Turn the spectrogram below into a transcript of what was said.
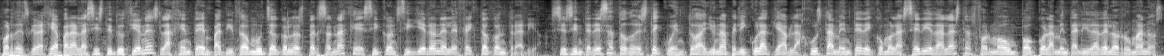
Por desgracia para las instituciones, la gente empatizó mucho con los personajes y consiguieron el efecto contrario. Si os interesa todo este cuento, hay una película que habla justamente de cómo la serie Dallas transformó un poco la mentalidad de los rumanos.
